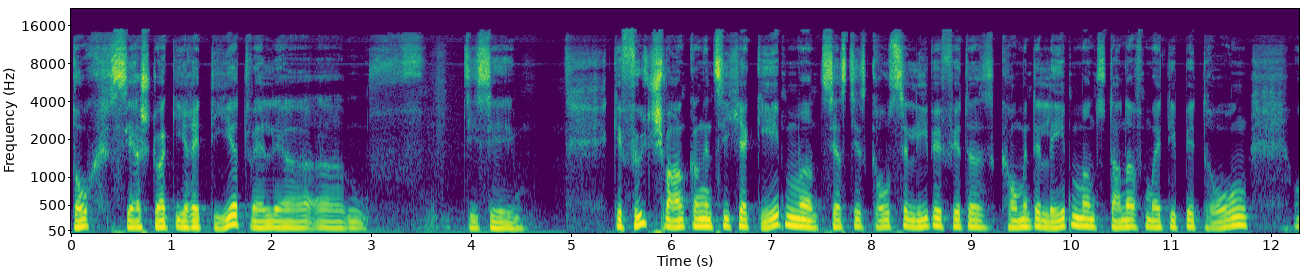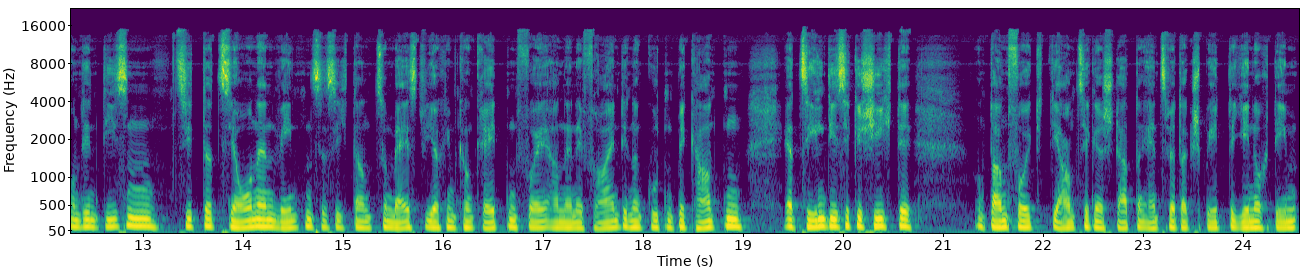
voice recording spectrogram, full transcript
doch sehr stark irritiert, weil ja ähm, diese Gefühlsschwankungen sich ergeben und zuerst die große Liebe für das kommende Leben und dann auf mal die Bedrohung. Und in diesen Situationen wenden sie sich dann zumeist, wie auch im konkreten Fall, an eine Freundin, einen guten Bekannten, erzählen diese Geschichte. Und dann folgt die Anzeigerstattung ein, zwei Tage später, je nachdem,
